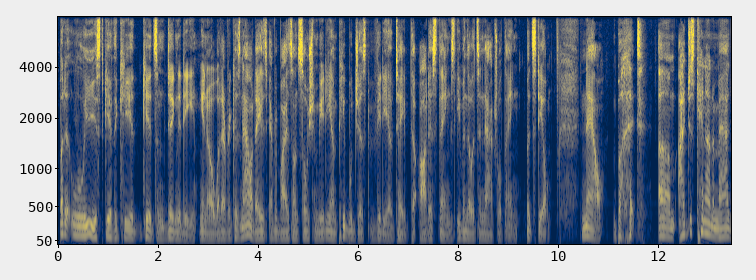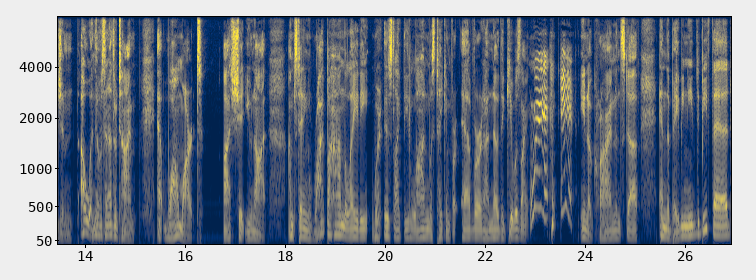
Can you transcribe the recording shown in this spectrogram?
but at least give the kid kid some dignity, you know, whatever. Because nowadays everybody's on social media and people just videotape the oddest things, even though it's a natural thing. But still, now, but um, I just cannot imagine. Oh, and there was another time at Walmart. I shit you not. I'm standing right behind the lady where it's like the line was taking forever. And I know the kid was like, you know, crying and stuff. And the baby needed to be fed.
